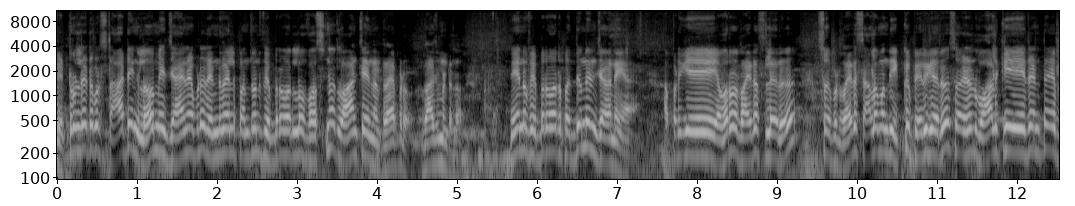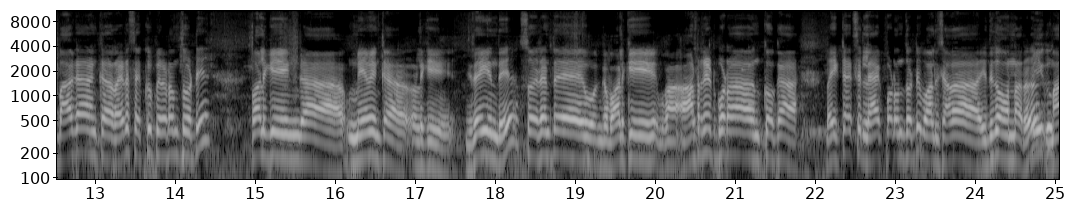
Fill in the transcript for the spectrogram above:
పెట్రోల్ రేట్ అప్పుడు స్టార్టింగ్లో మీరు జాయిన్ అయినప్పుడు రెండు వేల పంతొమ్మిది ఫిబ్రవరిలో ఫస్ట్ లాంచ్ అయిందండి ర్యాపిడో రాజమండ్రిలో. నేను ఫిబ్రవరి పద్దెనిమిది నేను జాయిన్ అయ్యా. అప్పటికి ఎవరు రైడర్స్ లేరు. సో ఇప్పుడు రైడర్స్ చాలామంది ఎక్కువ పెరిగారు. సో వాళ్ళకి ఏంటంటే బాగా ఇంకా రైడర్స్ ఎక్కువ పెరగడంతో వాళ్ళకి ఇంకా మేము ఇంకా వాళ్ళకి ఇదయ్యింది. సో ఏంటంటే ఇంకా వాళ్ళకి ఆల్టర్నేట్ కూడా ఇంకొక బైక్ ట్యాక్సీ లేకపోవడంతో వాళ్ళు చాలా ఇదిగా ఉన్నారు. మా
